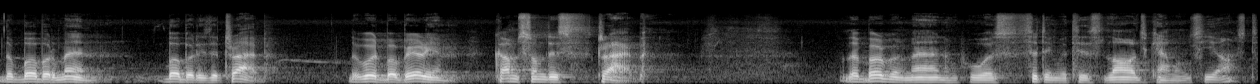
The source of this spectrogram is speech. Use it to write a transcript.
the Berber man, Berber is a tribe, the word barbarian comes from this tribe. The Berber man who was sitting with his large camels, he asked,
